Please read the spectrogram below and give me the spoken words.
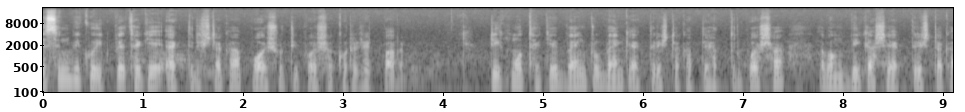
এসএনবি কুইক পে থেকে একত্রিশ টাকা পঁয়ষট্টি পয়সা করে রেট পাবেন। টিকমো থেকে ব্যাংক টু ব্যাংক একত্রিশ টাকা তেহাত্তর পয়সা এবং বিকাশে একত্রিশ টাকা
